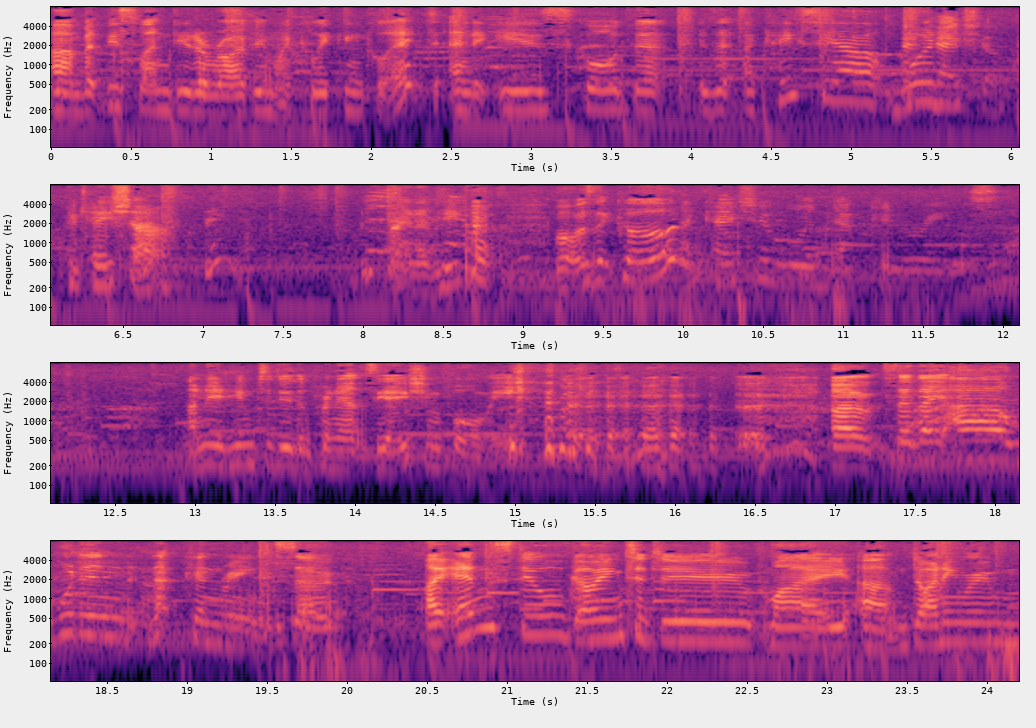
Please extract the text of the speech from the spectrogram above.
Um, but this one did arrive in my click and collect and it is called the, is it Acacia Wood? Acacia. Acacia. Brain over here. What was it called? Acacia Wood Napkin I need him to do the pronunciation for me. um, so they are wooden napkin rings. So I am still going to do my um, dining room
